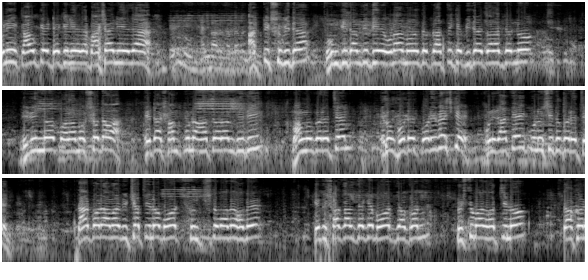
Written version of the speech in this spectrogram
উনি কাউকে ডেকে নিয়ে যা, বাসায় নিয়ে যা, আর্থিক সুবিধা, হুমকি দামকি দিয়ে ওনার মনোনীত প্রার্থীকে বিজয় করার জন্য বিভিন্ন পরামর্শ দেওয়া এটা সম্পূর্ণ আচরণ বিধি ভঙ্গ করেছেন এবং ভোটের পরিবেশকে উনি রাতেই কুলুষিত করেছেন। তারপরে আমার বিশ্বাস ছিল ভোট সুষ্ঠুভাবে হবে, কিন্তু সকাল থেকে ভোট যখন সুষ্ঠুভাবে হচ্ছিল, তখন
